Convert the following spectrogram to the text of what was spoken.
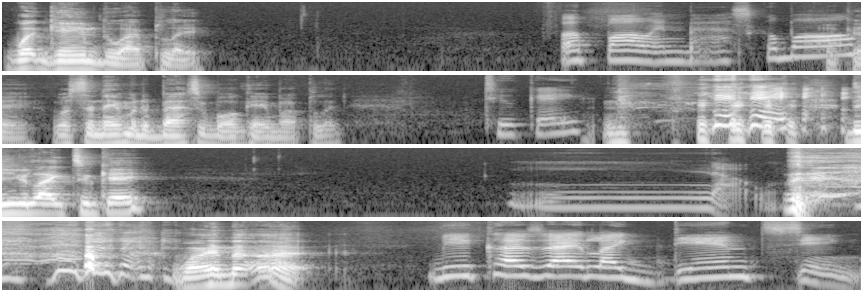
What game do I play? Football and basketball. Okay. What's the name of the basketball game I play? 2K. do you like 2K? No. Why not? Because I like dancing.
